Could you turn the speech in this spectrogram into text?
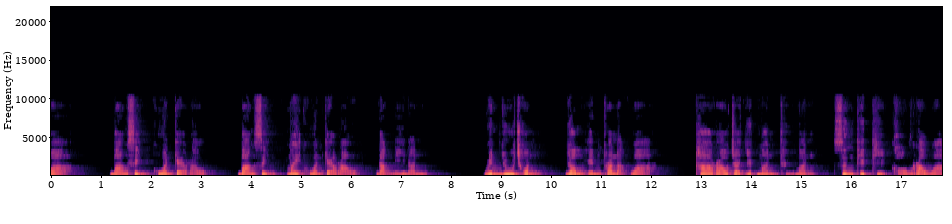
ว่า บางสิ่งควรแก่เรา บางสิ่งไม่ควรแก่เรา ดังนี้นั้น วินยูชนย่อมเห็นตระหนักว่า ถ้าเราจะยึดมั่นถือมั่น ซึ่งทิฏฐิของเราว่า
